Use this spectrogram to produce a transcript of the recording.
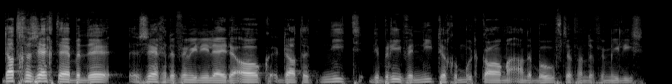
dat gezegd hebbende zeggen de familieleden ook dat het niet, de brieven niet tegemoet komen aan de behoeften van de families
